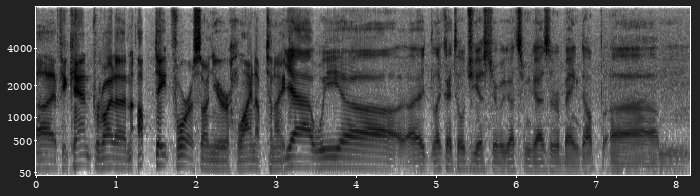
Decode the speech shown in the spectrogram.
Uh, if you can, provide an update for us on your lineup tonight. Yeah, we uh, I, like I told you yesterday, we got some guys that are banged up. Um,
